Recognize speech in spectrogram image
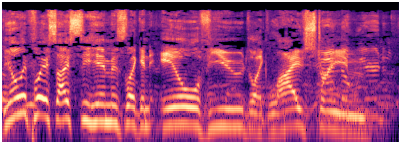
The only place I see him is like an ill-viewed like live stream. weird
